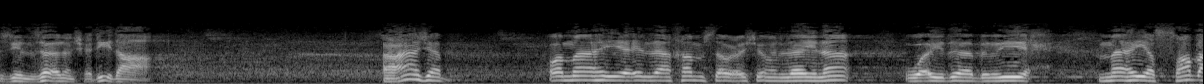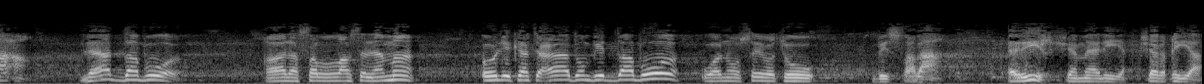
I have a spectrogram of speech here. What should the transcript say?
زلزالا شديدا. عجب وما هي إلا خمسة وعشرين ليلة وإذا بريح ما هي الصبع؟ لا الدبور. قال صلى الله عليه وسلم أهلكت عاد بالدبور ونصرت بالصبع. ريح شمالية شرقية.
